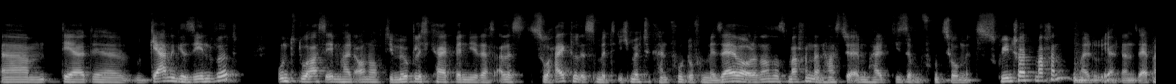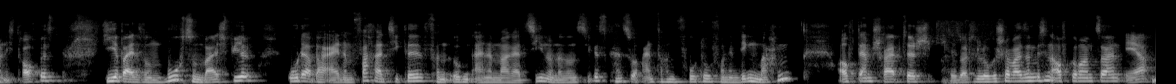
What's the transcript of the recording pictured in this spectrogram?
ähm, der, der gerne gesehen wird und du hast eben halt auch noch die Möglichkeit, wenn dir das alles zu heikel ist mit, ich möchte kein Foto von mir selber oder sonst was machen, dann hast du eben halt diese Funktion mit Screenshot machen, weil du ja dann selber nicht drauf bist. Hier bei so einem Buch zum Beispiel oder bei einem Fachartikel von irgendeinem Magazin oder sonstiges kannst du auch einfach ein Foto von dem Ding machen auf deinem Schreibtisch. Der sollte logischerweise ein bisschen aufgeräumt sein, ja.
